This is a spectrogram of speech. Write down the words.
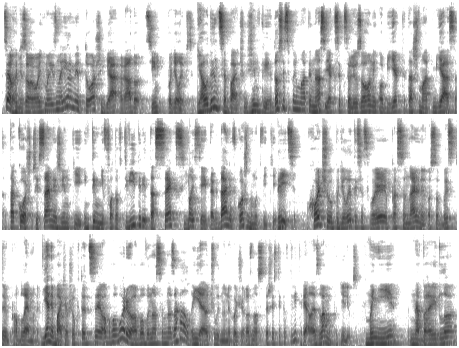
Це організовують мої знайомі, тож я радо цим поділився. Я один це бачу. Жінки досить сприймати нас як сексуалізований об'єкт та шмат м'яса. Також ті самі жінки, інтимні фото в Твіттері та секс, їлися і так далі в кожному твіті. Дивіться. Хочу поділитися своєю персональною особистою проблемою. Я не бачив, щоб хтось це обговорював або виносив на загал. І я очевидно не хочу розносити щось таке в Твіттері, але з вами поділюсь. Мені набридло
